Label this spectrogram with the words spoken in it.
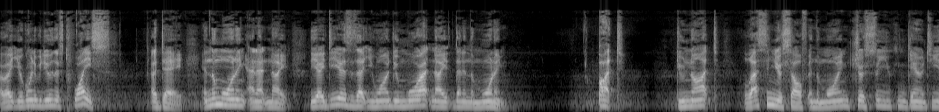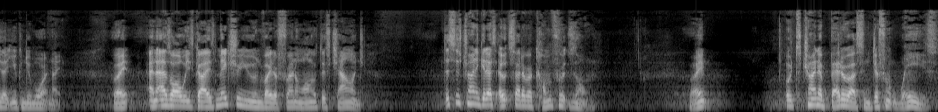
all right? You're going to be doing this twice a day, in the morning and at night. The idea is, is that you want to do more at night than in the morning. But do not lessen yourself in the morning just so you can guarantee that you can do more at night. Right? And as always, guys, make sure you invite a friend along with this challenge. This is trying to get us outside of our comfort zone. Right? Or it's trying to better us in different ways.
